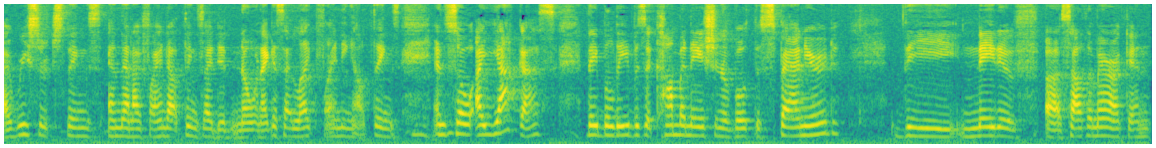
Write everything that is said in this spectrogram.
I research things and then I find out things I didn't know. And I guess I like finding out things. And so Ayacas, they believe, is a combination of both the Spaniard, the native uh, South American,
